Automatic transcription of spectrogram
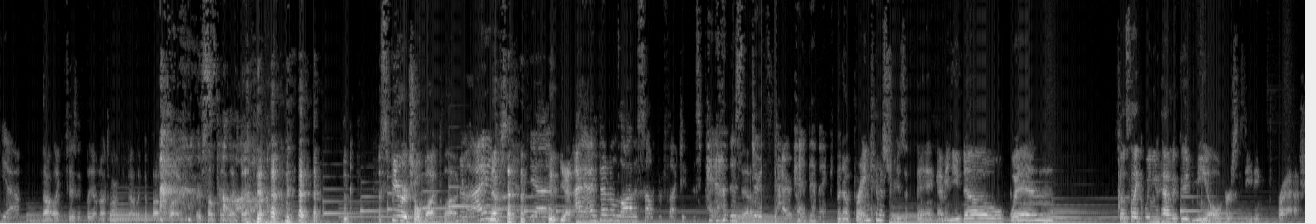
Yeah. not like physically. I'm not talking about like a butt plug or something like that. a spiritual butt plug. No, I No. Yeah. yeah. I, I've done a lot of self-reflecting this pan this Yeah. during this entire pandemic. But no, brain chemistry is a thing. I mean, you know when. So it's like when you have a good meal versus eating trash.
